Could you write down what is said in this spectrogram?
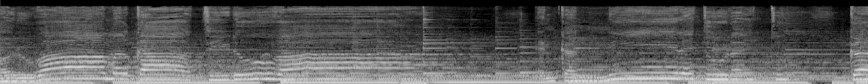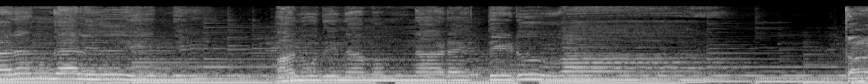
ارتوام کا ردم تر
